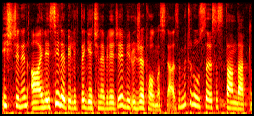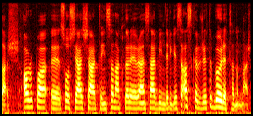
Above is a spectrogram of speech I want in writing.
işçinin ailesiyle birlikte geçinebileceği bir ücret olması lazım. Bütün uluslararası standartlar, Avrupa e, Sosyal Şartı, İnsan Hakları Evrensel Bildirgesi asgari ücreti böyle tanımlar.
